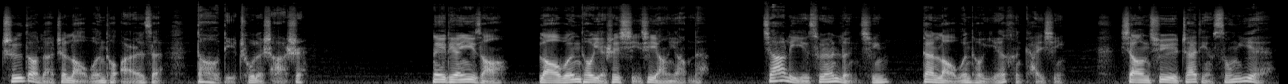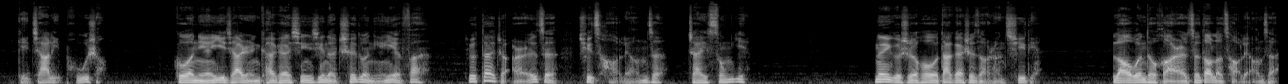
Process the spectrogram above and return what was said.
知道了这老文头儿子到底出了啥事。那天一早，老文头也是喜气洋洋的，家里虽然冷清，但老文头也很开心，想去摘点松叶给家里铺上。过年一家人开开心心的吃顿年夜饭，就带着儿子去草梁子摘松叶。那个时候大概是早上七点，老文头和儿子到了草梁子，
